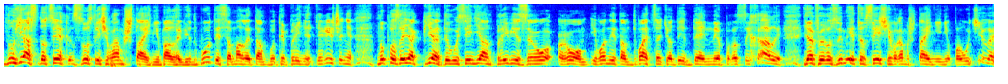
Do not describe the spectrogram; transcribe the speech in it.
Ну, ясно, це як зустріч в Рамштайні мала відбутися, мали там бути прийняті рішення. Ну, поза як П'єр де Лусіньян привіз ром, і вони там 21 день не просихали. Як ви розумієте, все ще в Рамштайні не вийшло.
